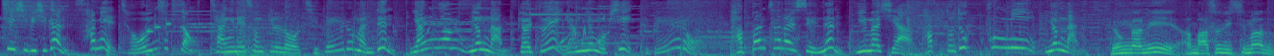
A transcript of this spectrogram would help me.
72시간 3일 저온 숙성. 장인의 손길로 제대로 만든 양념 명란. 별도의 양념 없이 그대로 밥 반찬 할 수 있는 이 맛이야. 밥도둑 풍미 명란. 명란이 아, 맛은 있지만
